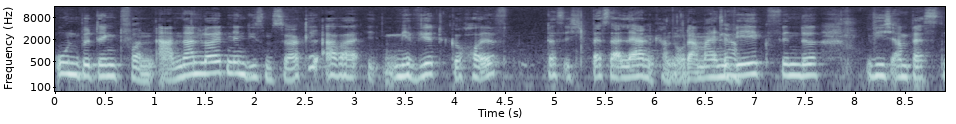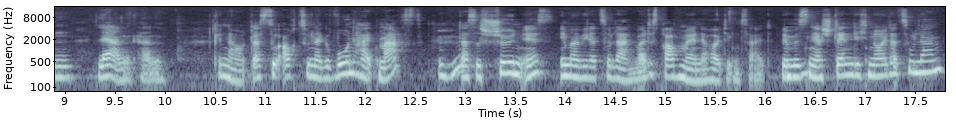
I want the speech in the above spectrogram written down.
unbedingt von anderen Leuten in diesem Circle, aber mir wird geholfen, dass ich besser lernen kann oder meinen ja. Weg finde, wie ich am besten lernen kann. Genau, dass du auch zu einer Gewohnheit machst, mhm. dass es schön ist, immer wieder zu lernen, weil das brauchen wir in der heutigen Zeit. Wir mhm. müssen ja ständig neu dazu lernen.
